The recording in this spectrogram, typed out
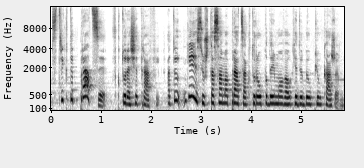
stricte pracy, w które się trafi. A to nie jest już ta sama praca, którą podejmował, kiedy był piłkarzem.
